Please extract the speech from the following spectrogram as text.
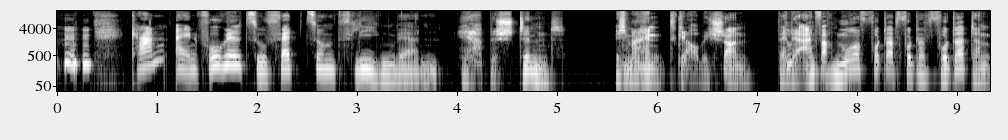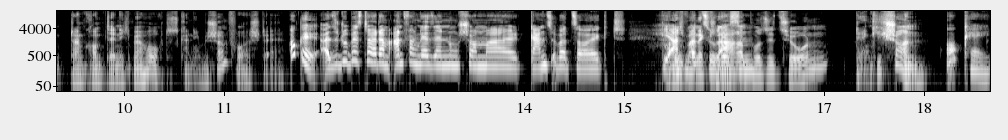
Kann ein Vogel zu fett zum Fliegen werden? Ja, bestimmt. Ich meine, glaube ich schon. Wenn der einfach nur futtert, futtert, futtert, dann, dann kommt der nicht mehr hoch. Das kann ich mir schon vorstellen. Okay, also du bist heute am Anfang der Sendung schon mal ganz überzeugt, die ich Antwort meine zu klare wissen. Position? Denke ich schon. Okay.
